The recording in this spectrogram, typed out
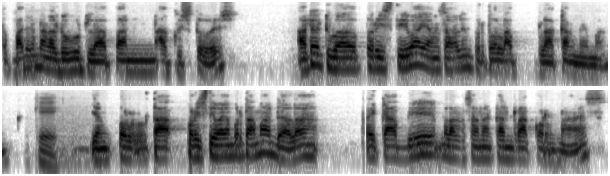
tepatnya tanggal 28 Agustus, ada dua peristiwa yang saling bertolak belakang memang. Oke. Okay. Yang per, peristiwa yang pertama adalah PKB melaksanakan rakornas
